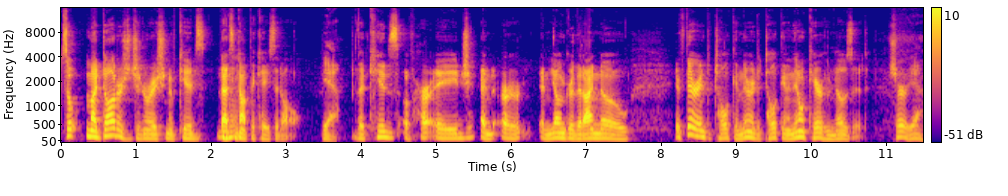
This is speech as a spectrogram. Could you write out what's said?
so my daughter's generation of kids, that's mm-hmm. not the case at all. Yeah. The kids of her age and or and younger that I know, if they're into Tolkien, they're into Tolkien and they don't care who knows it. Sure, yeah.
